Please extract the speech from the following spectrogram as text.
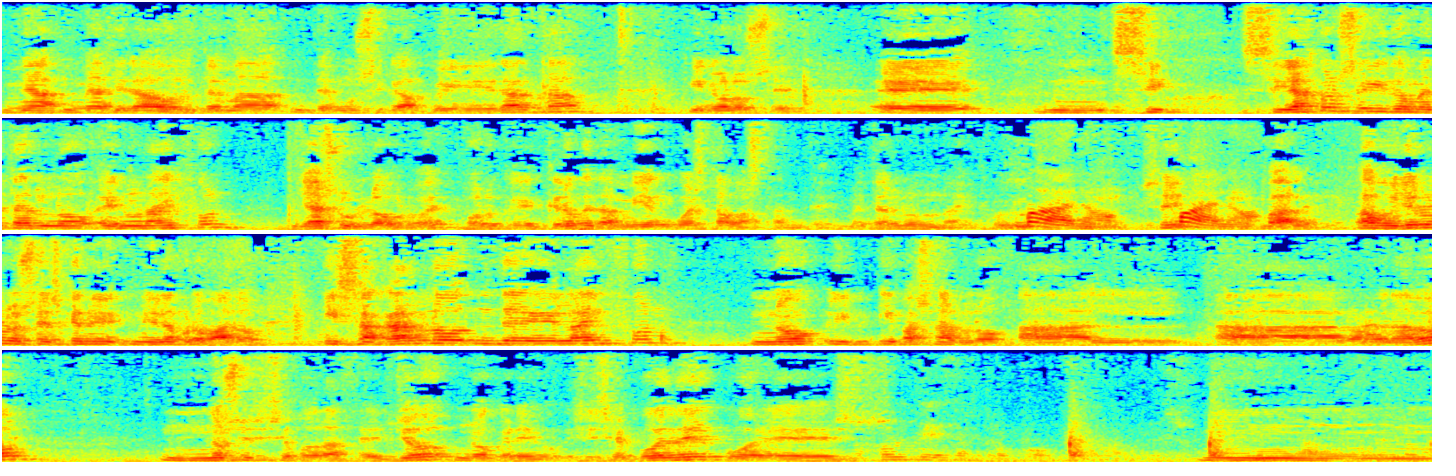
me ha, me ha tirado el tema de música pirata y no lo sé. Eh, mm, si, si has conseguido meterlo en un iPhone, ya es un logro, ¿eh? Porque creo que también cuesta bastante meterlo en un iPhone. Bueno, ¿Sí? bueno. Vale. Ah, pues yo no lo sé, es que ni, ni lo he probado. Y sacarlo del iPhone no y, y pasarlo al, al ordenador, no sé si se podrá hacer. Yo no creo. Y si se puede, pues... Mejor utilizas Dropbox. Mm,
